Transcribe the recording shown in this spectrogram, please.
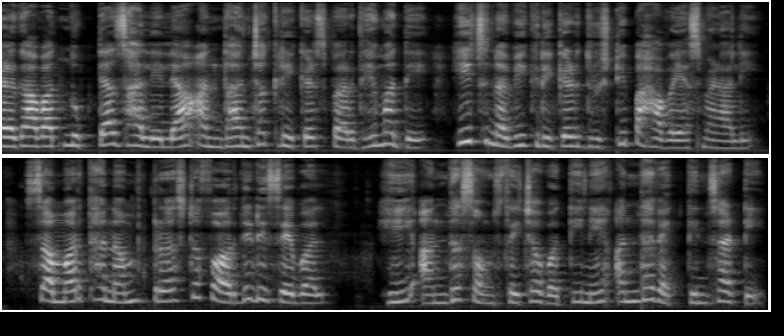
बेळगावात नुकत्याच झालेल्या अंधांच्या क्रिकेट स्पर्धेमध्ये हीच नवी क्रिकेट दृष्टी पाहावयास मिळाली. Samarthanam trust for the disable ही अंध संस्थेच्या वतीने अंध व्यक्तींसाठी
